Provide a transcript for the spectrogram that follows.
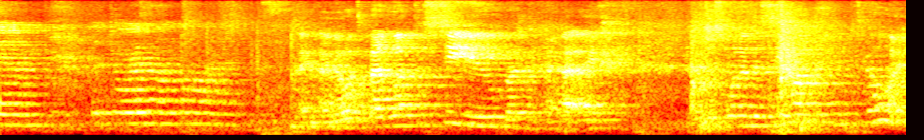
The door's unlocked. I, I know it's bad luck to see you, but I, I just wanted to see how things going.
